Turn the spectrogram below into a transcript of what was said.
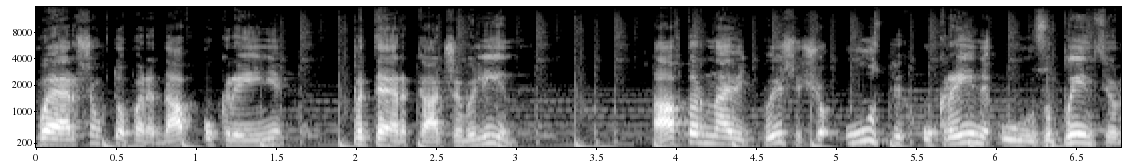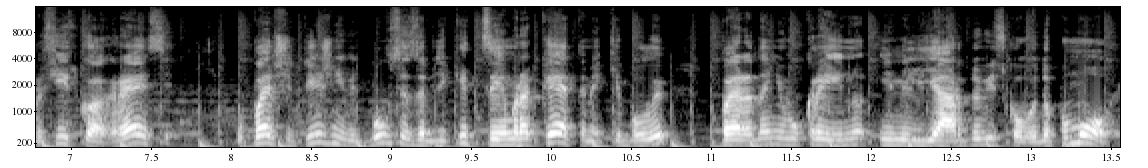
першим, хто передав Україні ПТРК Джавеліни. Автор навіть пише, що успіх України у зупинці російської агресії у перші тижні відбувся завдяки цим ракетам, які були передані в Україну і мільярду військової допомоги.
